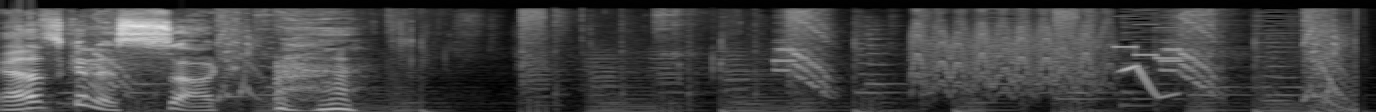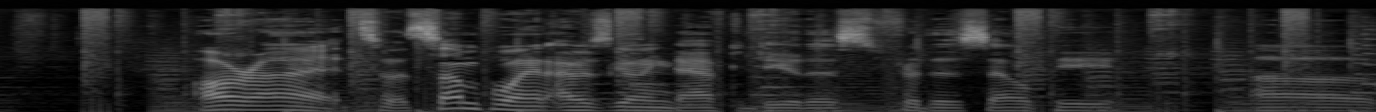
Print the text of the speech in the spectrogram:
Yeah, that's gonna suck. Alright, so at some point I was going to have to do this for this LP, uh,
